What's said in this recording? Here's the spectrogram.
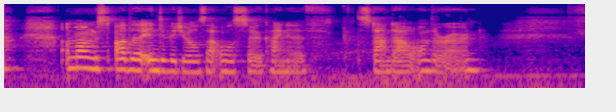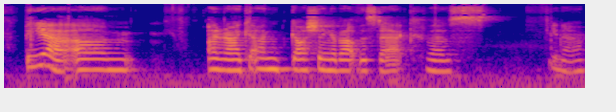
amongst other individuals that also kind of stand out on their own. but yeah, um, I don't know, I'm gushing about this deck. There's, you know,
